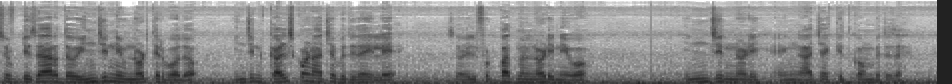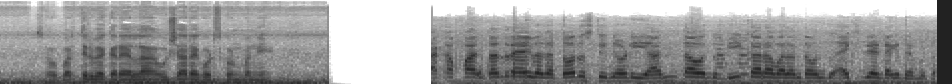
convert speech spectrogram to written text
ಸ್ವಿಫ್ಟ್ ಡಿಸೈರ್ದು ಇಂಜಿನ್ ನೀವು ನೋಡ್ತಿರ್ಬೋದು. ಇಂಜಿನ್ ಕಳ್ಸ್ಕೊಂಡು ಆಚೆ ಬಿದ್ದಿದೆ ಇಲ್ಲಿ. ಸೊ ಇಲ್ಲಿ ಫುಟ್ಪಾತ್ ಮೇಲೆ ನೋಡಿ ನೀವು. ಇಂಜಿನ್ ನೋಡಿ ಹೆಂಗೆ ಆಚೆ ಕಿತ್ಕೊಂಡ್ಬಿದ್ದಿದೆ ಸೊ ಬರ್ತಿರ್ಬೇಕಾರೆ ಎಲ್ಲ ಹುಷಾರಾಗಿ ಓಡಿಸ್ಕೊಂಡು ಬನ್ನಿ. ಯಾಕಪ್ಪ ಅಂತಂದ್ರೆ ಇವಾಗ ತೋರಿಸ್ತೀನಿ ನೋಡಿ, ಅಂತ ಒಂದು ಭೀಕರವಾದಂತ ಒಂದು ಆಕ್ಸಿಡೆಂಟ್ ಆಗಿದೆ ಅಂದ್ಬಿಟ್ಟು.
